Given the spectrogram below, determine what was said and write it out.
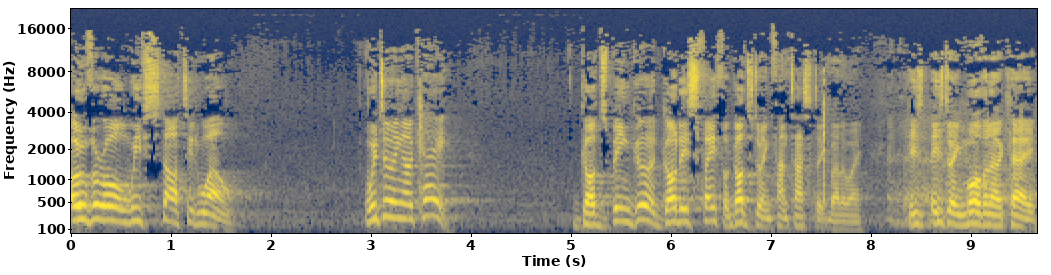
Overall, we've started well. We're doing okay. God's been good. God is faithful. God's doing fantastic, by the way. He's, he's doing more than okay.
